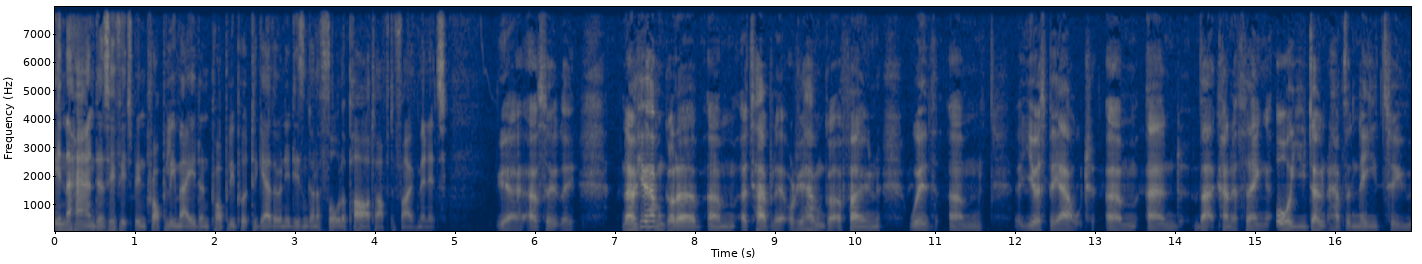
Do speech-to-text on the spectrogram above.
in the hand as if it's been properly made and properly put together, and it isn't going to fall apart after five minutes. Yeah, absolutely. Now, if you haven't got a um, a tablet or if you haven't got a phone with um, USB out um, and that kind of thing, or you don't have the need to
